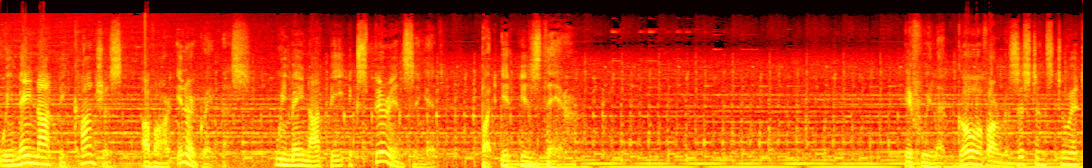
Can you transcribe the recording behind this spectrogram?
We may not be conscious of our inner greatness. We may not be experiencing it, but it is there. If we let go of our resistance to it,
